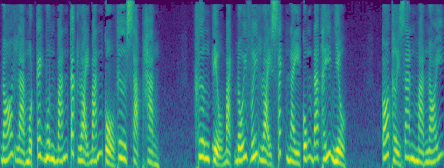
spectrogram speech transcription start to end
Đó là một cách buôn bán các loại bán cổ thư sạp hàng. Khương Tiểu Bạch đối với loại sách này cũng đã thấy nhiều. Có thời gian mà nói.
